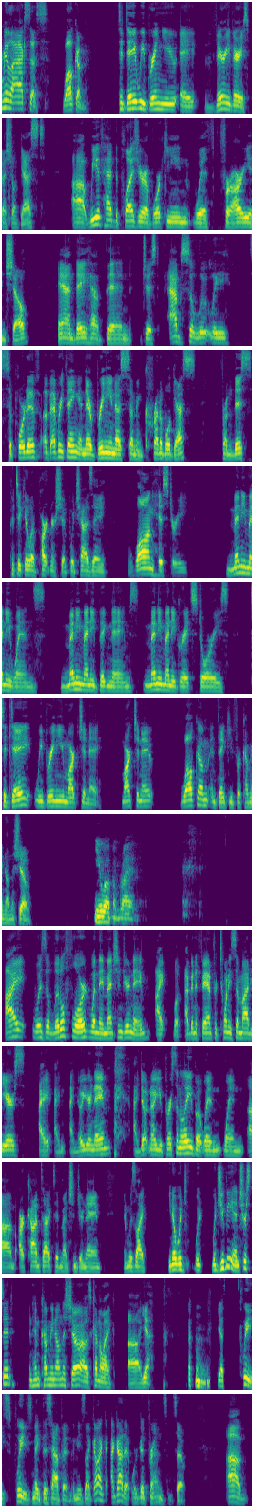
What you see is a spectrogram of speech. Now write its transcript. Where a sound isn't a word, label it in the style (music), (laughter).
Formula Access, welcome. Today we bring you a very, very special guest. Uh, we have had the pleasure of working with Ferrari and Shell, and they have been just absolutely supportive of everything. And they're bringing us some incredible guests from this particular partnership, which has a long history, many, many wins, many, many big names, many, many great stories Today, we bring you Marc Gené. Marc Gené, welcome and thank you for coming on the show. You're welcome, Ryan. I was a little floored when they mentioned your name. I look, I've been a fan for 20 some odd years. I, I, I know your name. (laughs) I don't know you personally, but when when um, our contact had mentioned your name and was like, you know, would would would you be interested in him coming on the show? I was kind of like, uh, yeah, (laughs) mm-hmm. yes, please, please make this happen. And he's like, oh, I, I got it. We're good friends. And so, um,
